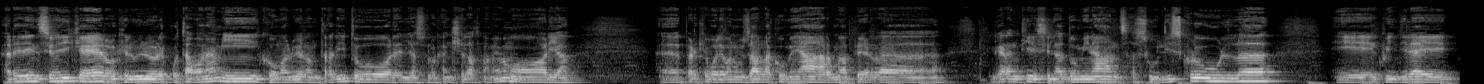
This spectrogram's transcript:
redenzione di Carol, che lui lo reputava un amico, ma lui era un traditore, gli ha solo cancellato la memoria, eh, perché volevano usarla come arma per eh, garantirsi la dominanza sugli Skrull, e quindi lei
